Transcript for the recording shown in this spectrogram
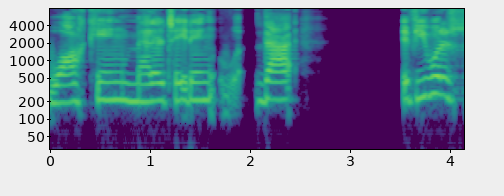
walking, meditating, that if you would have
